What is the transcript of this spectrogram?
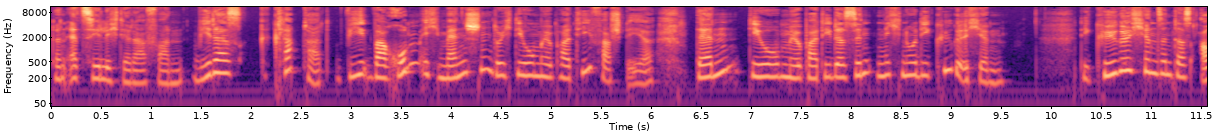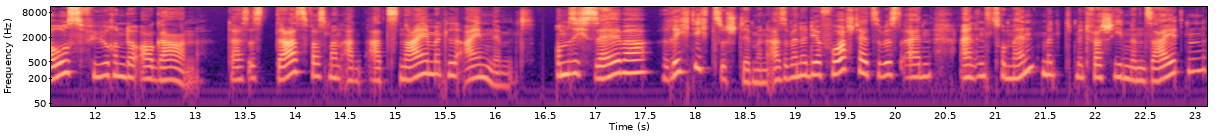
dann erzähle ich dir davon, wie das geklappt hat, wie, warum ich Menschen durch die Homöopathie verstehe. Denn die Homöopathie, das sind nicht nur die Kügelchen. Die Kügelchen sind das ausführende Organ. Das ist das, was man an Arzneimittel einnimmt, um sich selber richtig zu stimmen. Also wenn du dir vorstellst, du bist ein, ein Instrument mit, mit verschiedenen Seiten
